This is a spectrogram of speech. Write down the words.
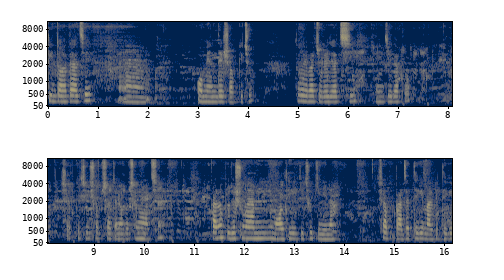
তিনতলাতে আছে ওমেনদের সব কিছু তো এবার চলে যাচ্ছি। এই যে দেখো সব কিছুই সব সাজানো গোছানো আছে। কারণ পুজোর সময় আমি মল থেকে কিছু কিনি না। সব বাজার থেকে, মার্কেট থেকে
